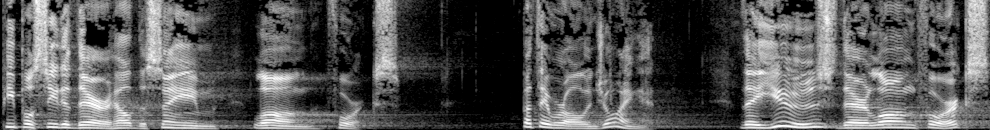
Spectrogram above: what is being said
People seated there held the same long forks, but they were all enjoying it. They used their long forks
